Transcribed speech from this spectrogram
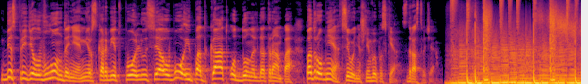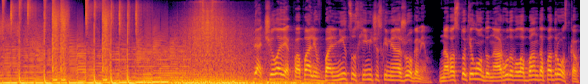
Беспредел в Лондоне, мир скорбит по Лю Сяобо и подкат от Дональда Трампа. Подробнее в сегодняшнем выпуске. Здравствуйте. Человек попали в больницу с химическими ожогами. На востоке Лондона орудовала банда подростков.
